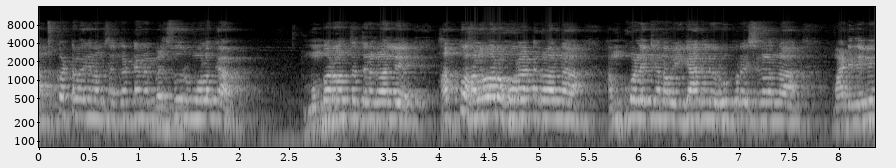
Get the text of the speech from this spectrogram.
ಅಚ್ಚುಕಟ್ಟವಾಗಿ ನಮ್ಮ ಸಂಘಟನೆಯನ್ನು ಬೆಳೆಸೋದ್ರ ಮೂಲಕ ಮುಂಬರುವಂಥ ದಿನಗಳಲ್ಲಿ ಹತ್ತು ಹಲವಾರು ಹೋರಾಟಗಳನ್ನು ಹಮ್ಮಿಕೊಳ್ಳಿಕ್ಕೆ ನಾವು ಈಗಾಗಲೇ ರೂಪುರೇಷೆಗಳನ್ನು ಮಾಡಿದ್ದೀವಿ.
